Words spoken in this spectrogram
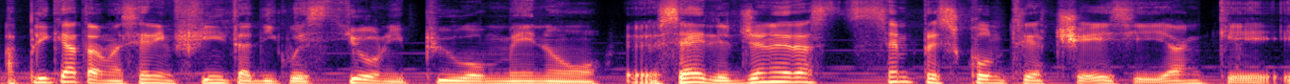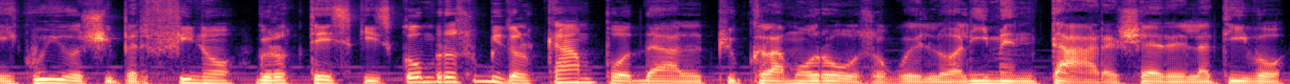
applicata a una serie infinita di questioni più o meno eh, serie, genera sempre scontri accesi, anche equivoci perfino grotteschi. Scombro subito il campo dal più clamoroso, quello alimentare, cioè relativo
